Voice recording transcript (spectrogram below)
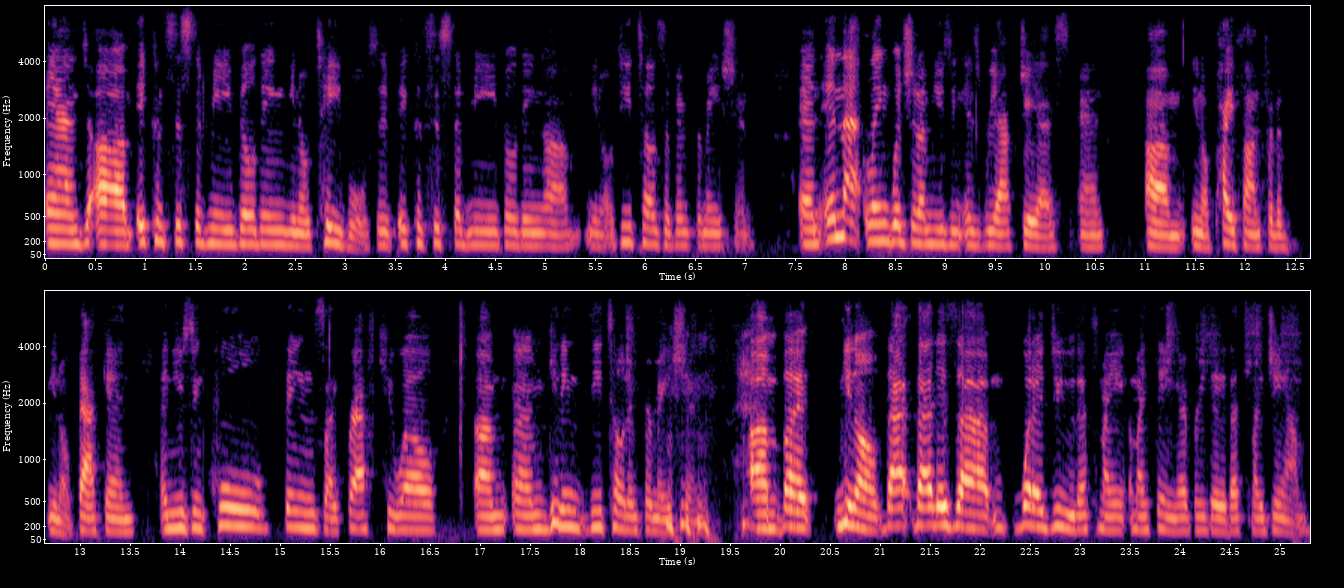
And um, it consists of me building, you know, tables. It, it consists of me building, um, you know, details of information. And in that language that I'm using is React.js. And um, you know, Python for the, you know, back end and using cool things like GraphQL, um, um, getting detailed information. um, but you know, that that is uh, what I do. That's my my thing every day. That's my jam.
